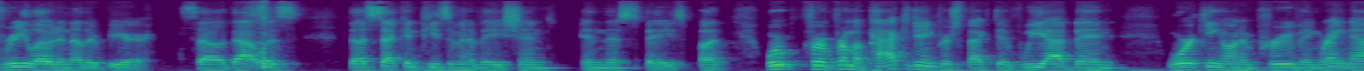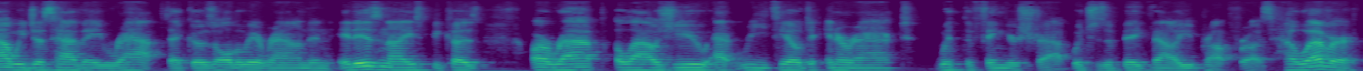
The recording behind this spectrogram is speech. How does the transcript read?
reload another beer. So that was the second piece of innovation in this space. But we're for, from a packaging perspective, we have been working on improving. Right now, we just have a wrap that goes all the way around, and it is nice because our wrap allows you at retail to interact with the finger strap, which is a big value prop for us. However,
